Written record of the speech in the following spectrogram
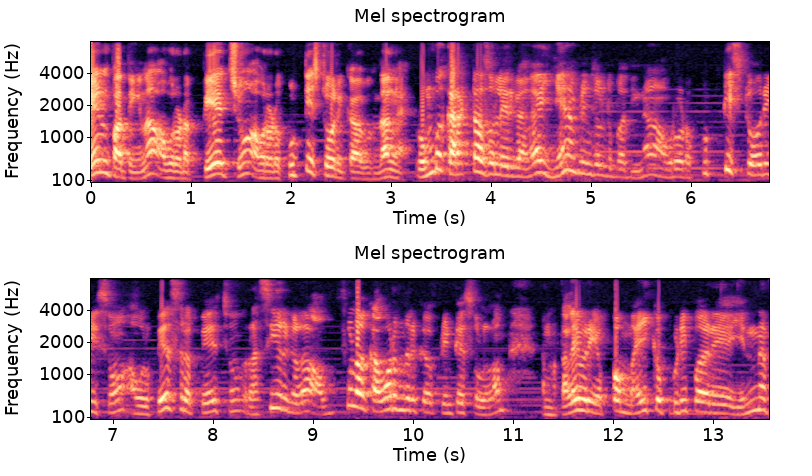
ஏன்னு பாத்தீங்கன்னா அவரோட பேச்சும் அவரோட குட்டி ஸ்டோரிக்காகவும் தாங்க. ரொம்ப கரெக்டாக சொல்லியிருக்காங்க. ஏன் அப்படின்னு சொல்லிட்டு பார்த்தீங்கன்னா அவரோட குட்டி ஸ்டோரிஸும் அவர் பேசுகிற பேச்சும் ரசிகர்களை அவ்வளோ கவர்ந்துருக்கு அப்படின்ட்டே சொல்லலாம். நம்ம தலைவர் எப்போ மைக்கை பிடிப்பாரு என்ன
